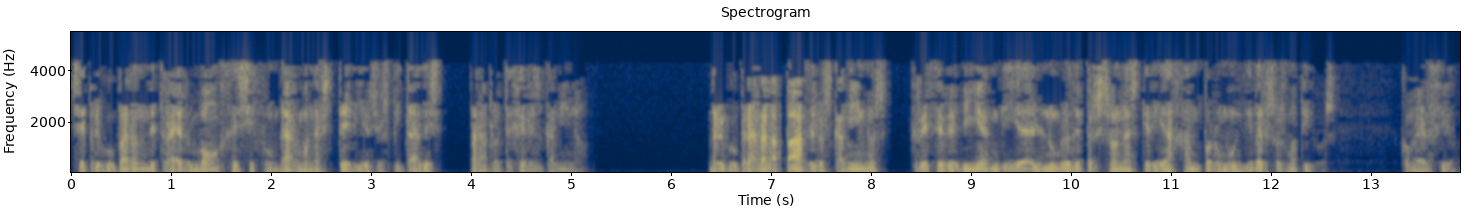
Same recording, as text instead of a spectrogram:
se preocuparon de traer monjes y fundar monasterios y hospitales para proteger el camino. Recuperada la paz de los caminos, crece de día en día el número de personas que viajan por muy diversos motivos, comercio,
